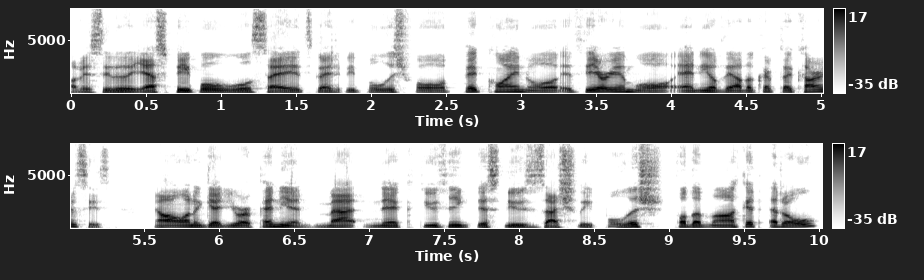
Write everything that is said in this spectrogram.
Obviously, the yes people will say it's going to be bullish for Bitcoin or Ethereum or any of the other cryptocurrencies. Now, I want to get your opinion, Matt, Nick. Do you think this news is actually bullish for the market at all?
